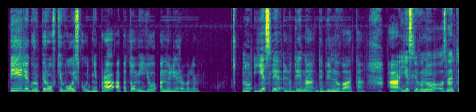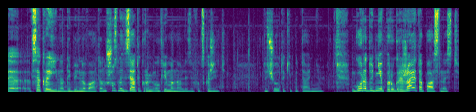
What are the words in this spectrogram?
перегруппировке войск у Днепра, а потом ее аннулировали? Ну, якщо людина дебільнувата, а якщо воно, знаєте, вся країна дебільнувата, ну що з них взяти, крім, окрім аналізів? От скажіть, до чого такі питання? Городу Дніпр угрожає опасність?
